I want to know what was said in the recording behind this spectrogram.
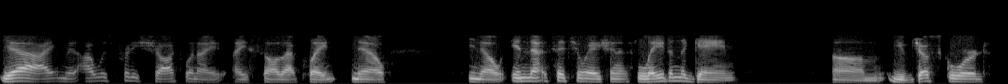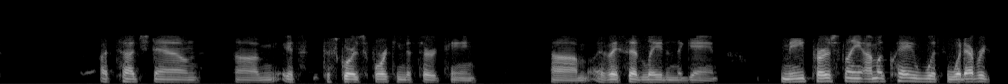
Yeah, I mean, I was pretty shocked when I I saw that play. Now, you know, in that situation, it's late in the game. Um, you've just scored a touchdown. Um, it's the score is 14 to 13. Um, as I said late in the game, me personally, I'm okay with whatever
